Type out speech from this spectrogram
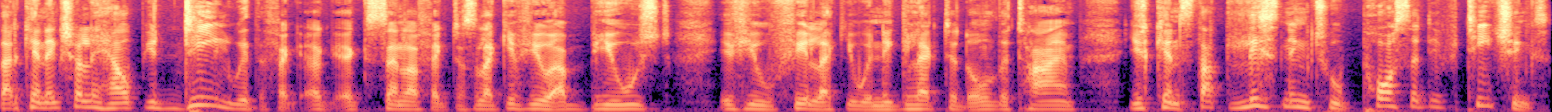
that can actually help you deal with the fac- external factors. Like if you're abused, if you feel like you were neglected all the time, you can start listening to positive teachings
